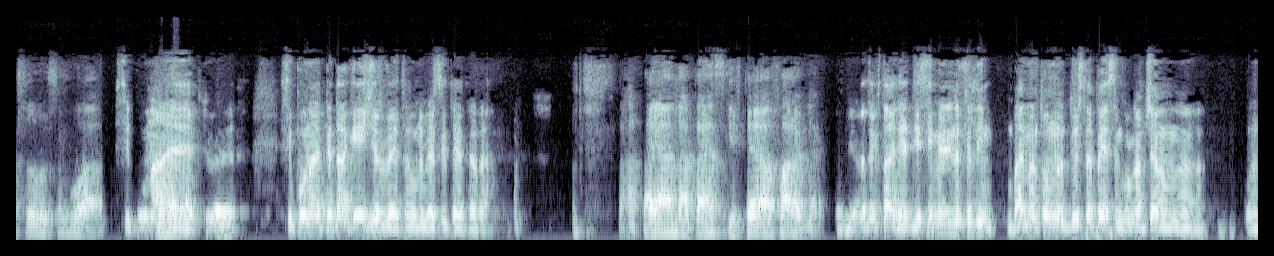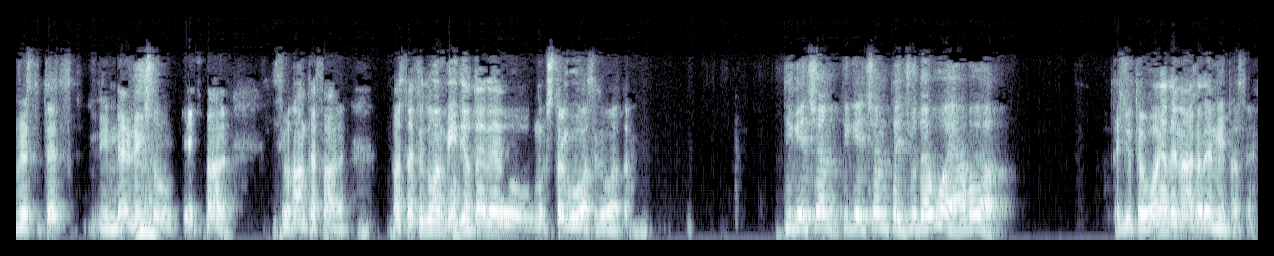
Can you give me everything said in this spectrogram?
Ashtu u shtrëngua, Si puna po, e këtyre, si puna e pedagogëve të universiteteve. Ata janë, ata janë skiftera fare plak. Po, jo, edhe këta, di si merrin në fillim. Mbaj mend unë në 45 kur kam qenë në universitet, i merrnin kështu keq fare. S'ju hante fare. Pastaj filluan videot edhe u shtrëngua situata. Ti ke qenë, ti ke qenë te gjuhët e huaja apo jo? Te gjuhët e huaja edhe në akademi pastaj.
